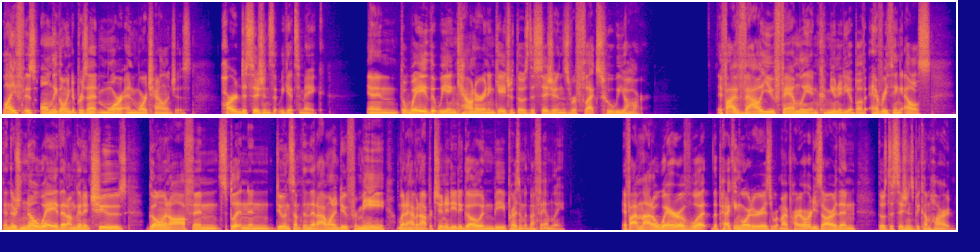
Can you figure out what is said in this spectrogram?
life is only going to present more and more challenges, hard decisions that we get to make. And the way that we encounter and engage with those decisions reflects who we are. If I value family and community above everything else, then there's no way that I'm going to choose going off and splitting and doing something that I want to do for me when I have an opportunity to go and be present with my family if I'm not aware of what the pecking order is or what my priorities are, then those decisions become hard,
